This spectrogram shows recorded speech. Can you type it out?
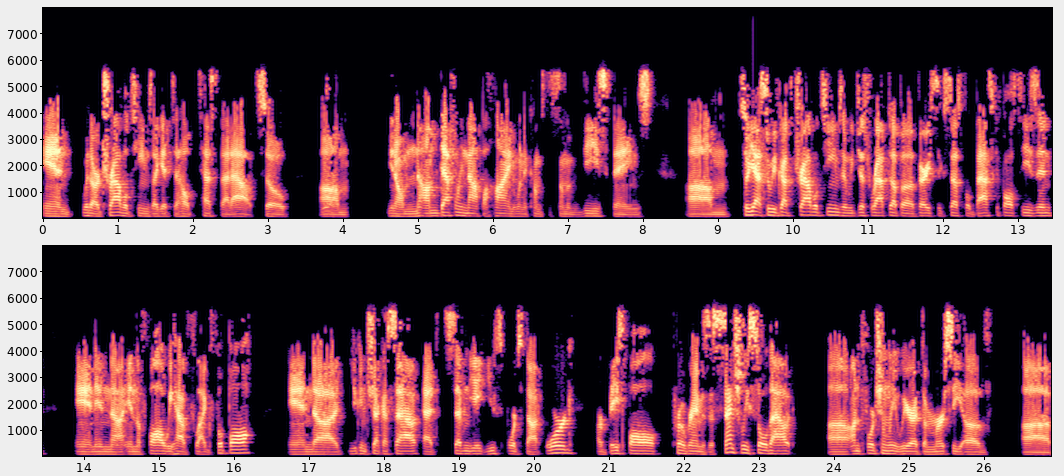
and with our travel teams, I get to help test that out. So, um, you know, I'm, I'm definitely not behind when it comes to some of these things. Um, so yeah, so we've got the travel teams, and we just wrapped up a very successful basketball season. And in uh, in the fall, we have flag football, and uh, you can check us out at 78youthsports.org. Our baseball program is essentially sold out. Uh, unfortunately, we are at the mercy of uh,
